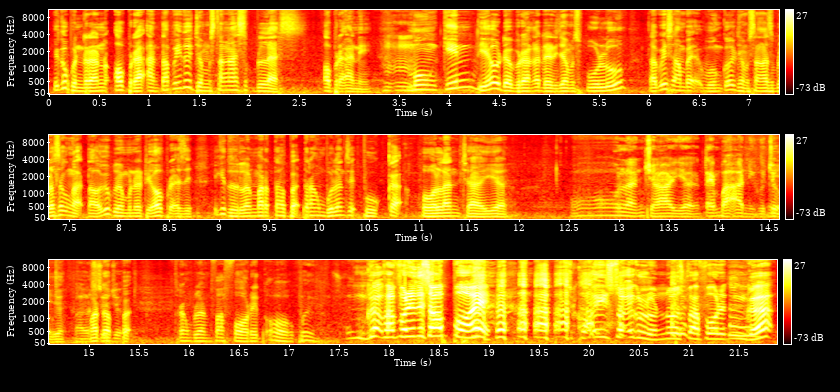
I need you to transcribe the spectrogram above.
Itu beneran obraan, tapi itu jam setengah sebelas obraan nih. Mm-mm. Mungkin dia udah berangkat dari jam 10 Tapi sampai Bungkul jam setengah sebelas aku nggak tahu Itu bener-bener diobrak sih Ini dolan martabak terang bulan sih buka Holland Jaya Oh, Lanjaya, tembakan iku, Cuk. Iya Cuk. Martabak terang bulan favorit Oh boy Enggak favoritnya sopo eh? Kok iso iku lho nus favorit enggak?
